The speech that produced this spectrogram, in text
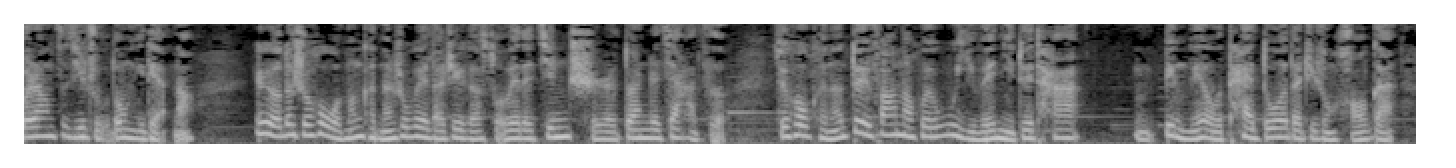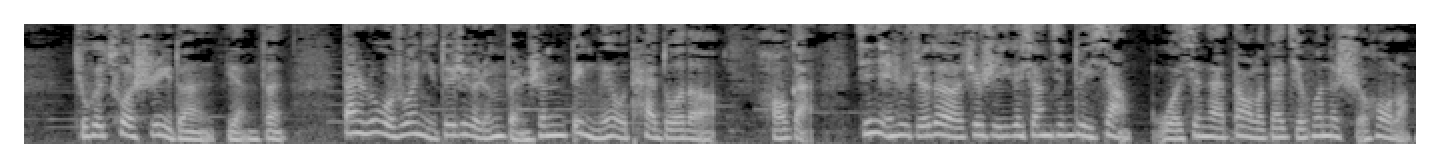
不让自己主动一点呢？因为有的时候我们可能是为了这个所谓的矜持，端着架子，最后可能对方呢会误以为你对他嗯并没有太多的这种好感，就会错失一段缘分。但是如果说你对这个人本身并没有太多的好感，仅仅是觉得这是一个相亲对象，我现在到了该结婚的时候了，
